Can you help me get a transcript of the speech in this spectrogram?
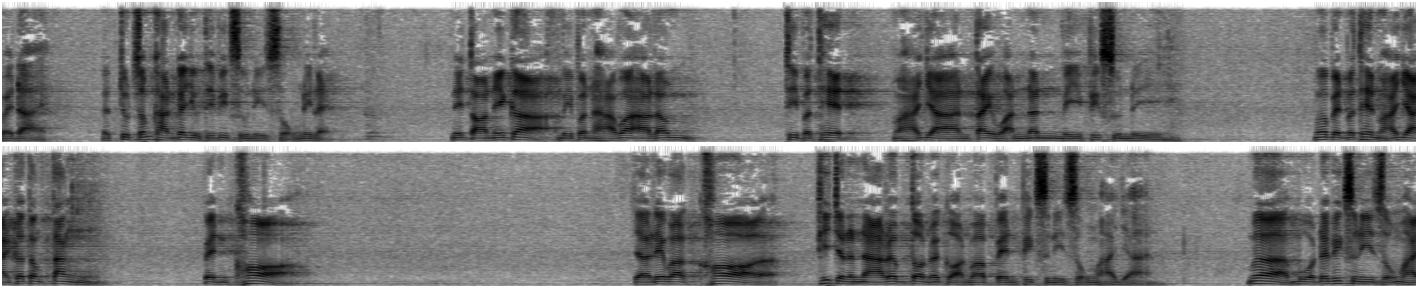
ไม่ได้แต่จุดสำคัญก็อยู่ที่ภิกษุณีสงฆ์นี่แหละในตอนนี้ก็มีปัญหาว่าอาแล้วที่ประเทศมหายานไต้หวันนั้นมีภิกษุณี เมื่อเป็นประเทศมหายานก็ต้องตั้งเป็นข้อ จะเรียกว่าข้อพิจารณาเริ่มต้นไว้ก่อนว่าเป็นภิกษุณีสงฆ์มหายาน เมื่อบวชด้วยภิกษุณีสงฆ์มหา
